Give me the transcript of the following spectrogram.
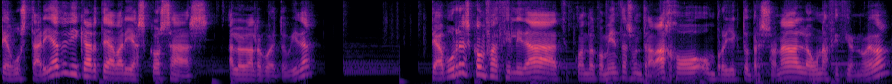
¿Te gustaría dedicarte a varias cosas a lo largo de tu vida? ¿Te aburres con facilidad cuando comienzas un trabajo, un proyecto personal o una afición nueva?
